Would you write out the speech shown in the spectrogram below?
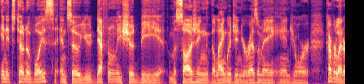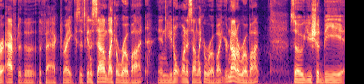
in its tone of voice. And so you definitely should be massaging the language in your resume and your cover letter after the, the fact, right? Because it's going to sound like a robot, and you don't want to sound like a robot. You're not a robot. So you should be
